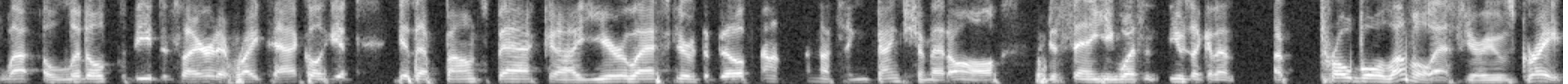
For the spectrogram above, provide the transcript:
let a little to be desired at right tackle. He had, he had that bounce back uh, year last year with the Bills. I'm not saying bench him at all. I'm just saying he wasn't. He was like at a, a Pro Bowl level last year. He was great.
